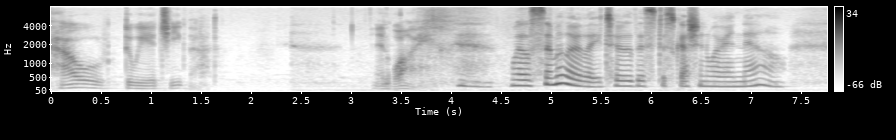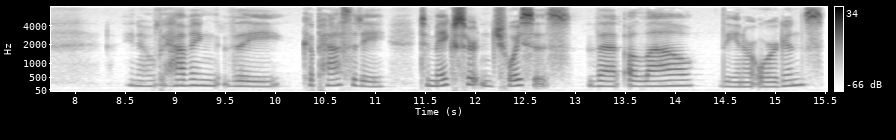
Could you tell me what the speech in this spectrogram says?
how do we achieve that? And why? well, similarly to this discussion we're in now, you know, having the capacity to make certain choices that allow the inner organs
